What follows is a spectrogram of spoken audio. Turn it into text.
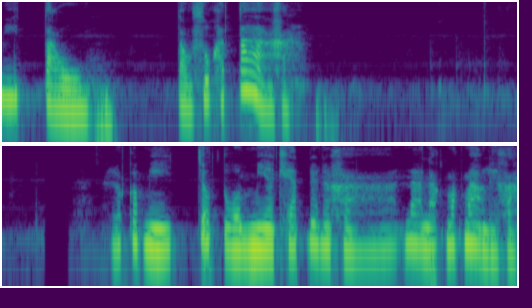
มีเต่า เต่าสุขต้าค่ะ แล้วก็มีเจ้าตัวเมียแคทด้วยนะคะ น่ารักมาก ๆ เลยค่ะ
